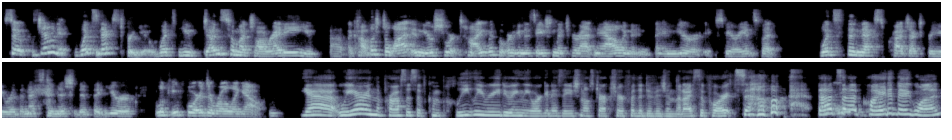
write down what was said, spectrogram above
So, Janet, what's next for you? What you've done so much already. You've uh, accomplished a lot in your short time with the organization that you're at now, and and your experience. But what's the next project for you, or the next initiative that you're looking forward to rolling out? Yeah, we are in the process of completely redoing the organizational structure for the division that I support. So that's uh, quite a big one.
